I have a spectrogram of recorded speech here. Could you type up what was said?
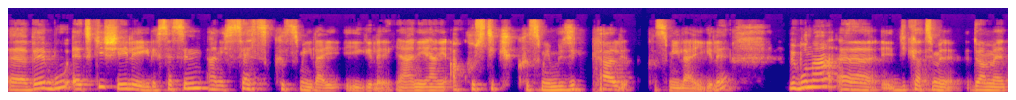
E, ve bu etki şeyle ilgili, sesin hani ses kısmıyla ilgili. Yani yani akustik kısmı, müzikal kısmıyla ilgili. Ve buna e, dikkatimi dönmeye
